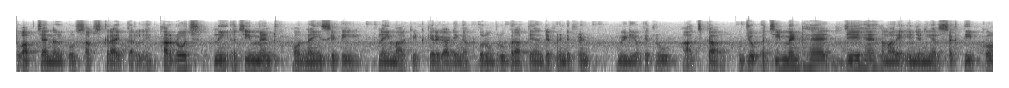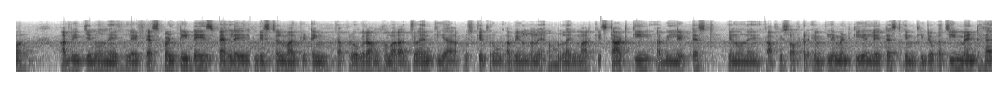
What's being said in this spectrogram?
तो आप चैनल को सब्सक्राइब कर लें। हर रोज नई अचीवमेंट और नई सिटी नई मार्केट के रिगार्डिंग आपको रूबरू कराते हैं डिफरेंट डिफरेंट वीडियो के थ्रू आज का जो अचीवमेंट है, ये है हमारे इंजीनियर सकदीप कौर अभी जिन्होंने लेटेस्ट 20 डेज़ पहले डिजिटल मार्केटिंग का प्रोग्राम हमारा ज्वाइन किया, उसके थ्रू अभी उन्होंने ऑनलाइन मार्केट स्टार्ट की। अभी लेटेस्ट इन्होंने काफ़ी सॉफ्टवेयर इम्प्लीमेंट किए लेटेस्ट इनकी जो अचीवमेंट है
